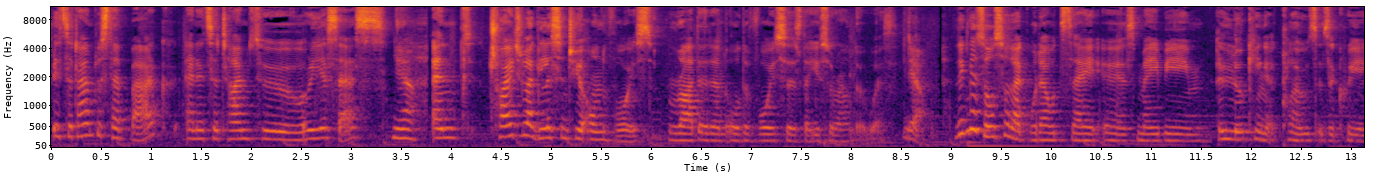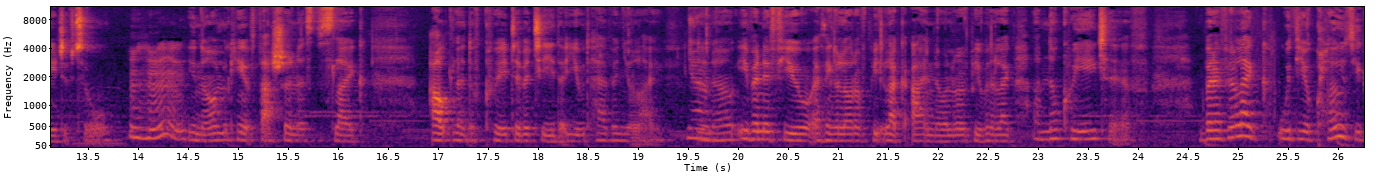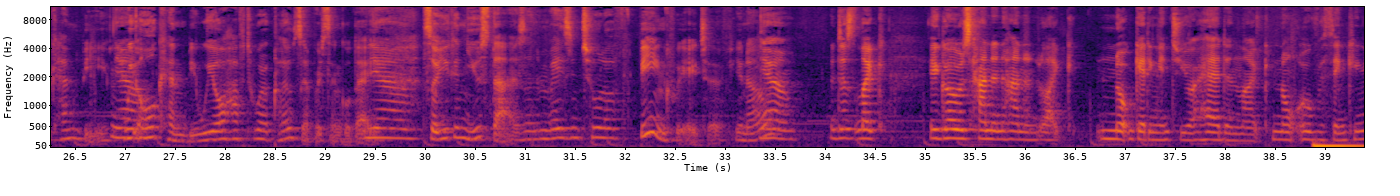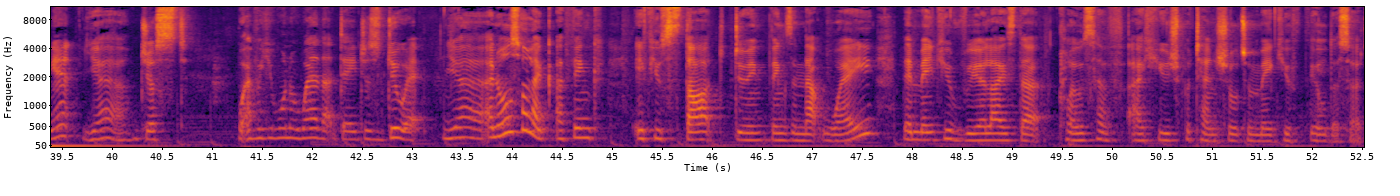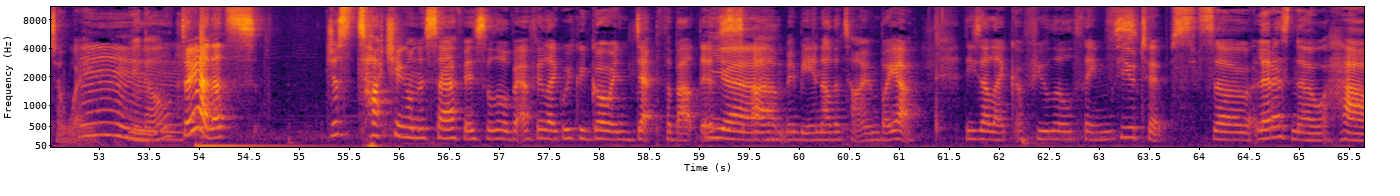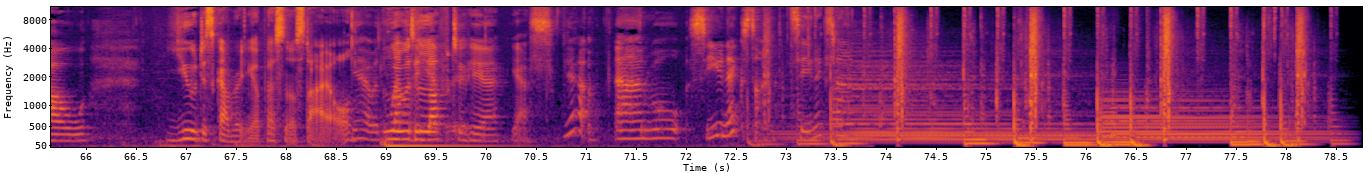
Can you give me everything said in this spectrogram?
It's a time to step back and it's a time to reassess yeah and try to like listen to your own voice rather than all the voices that you're surrounded with. yeah I think there's also like what I would say is maybe looking at clothes as a creative tool. mm-hmm. You know, looking at fashion as this like outlet of creativity that you would have in your life. Yeah. You know, even if you, I think a lot of people, like I know a lot of people that are like, I'm not creative. But I feel like with your clothes, you can be. yeah. We all can be. We all have to wear clothes every single day. yeah So you can use that as an amazing tool of being creative, you know? Yeah, it just like it goes hand in hand and like not getting into your head and like not overthinking it. Yeah. Just whatever you want to wear that day, just do it. Yeah, and also like I think if you start doing things in that way, they make you realize that clothes have a huge potential to make you feel a certain way. You know? So yeah, that's just touching on the surface a little bit. I feel like we could go in depth about this. Yeah. Um, maybe another time. But yeah, these are like a few little things. Few tips. So let us know how you discovering your personal style. Yeah, would we would to love from to hear. Yes. Yeah, and we'll see you next time. See you next time.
